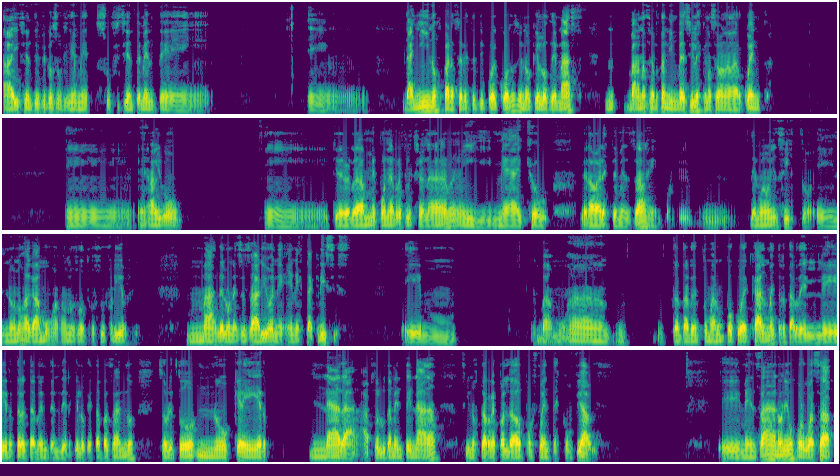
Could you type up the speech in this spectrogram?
hay científicos suficientemente eh, dañinos para hacer este tipo de cosas, sino que los demás van a ser tan imbéciles que no se van a dar cuenta. Eh, es algo eh, que de verdad me pone a reflexionar y me ha hecho grabar este mensaje, porque mm, de nuevo insisto, eh, no nos hagamos a nosotros sufrir más de lo necesario en, esta crisis. Em, vamos a tratar de tomar un poco de calma y tratar de leer, tratar de entender qué es lo que está pasando, sobre todo no creer nada, absolutamente nada, si no está respaldado por fuentes confiables. Eh, mensajes anónimos por WhatsApp.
